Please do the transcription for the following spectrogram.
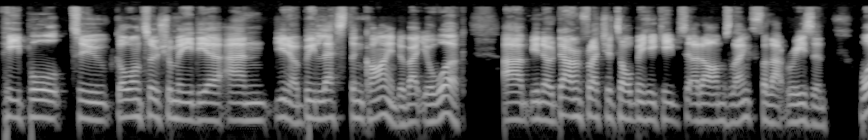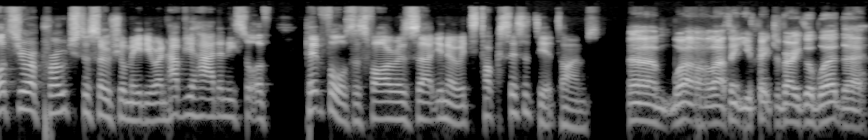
people to go on social media and you know be less than kind about your work. Um, you know darren fletcher told me he keeps it at arm's length for that reason. What's your approach to social media and have you had any sort of pitfalls as far as uh, you know its toxicity at times um, well, I think you've picked a very good word there,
